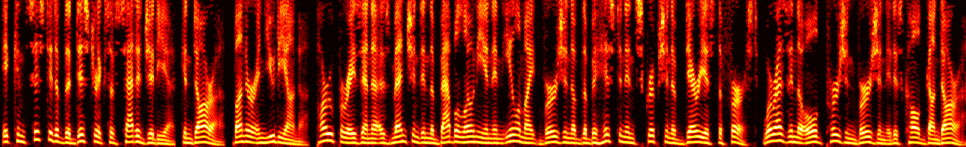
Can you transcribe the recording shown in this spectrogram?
It consisted of the districts of Satyajidya, Gandhara, Buner and Udayana. Paruparasana is mentioned in the Babylonian and Elamite version of the Behistun inscription of Darius I, whereas in the Old Persian version it is called Gandhara.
